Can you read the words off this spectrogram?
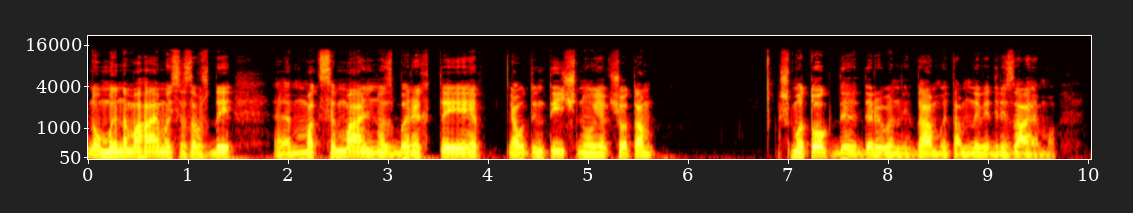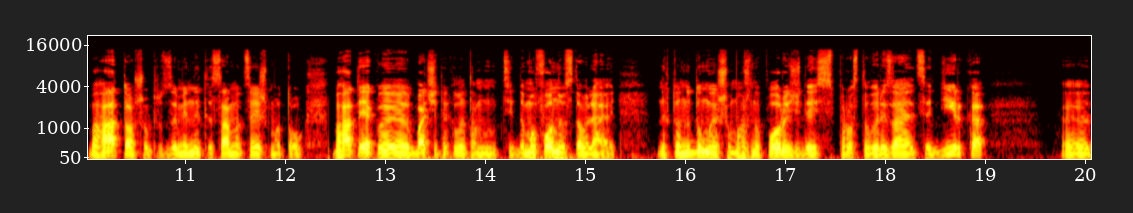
Ну, ми намагаємося завжди е, максимально зберегти аутентичну, якщо там шматок деревини, да, ми там не відрізаємо. Багато, щоб замінити саме цей шматок. Багато, як ви бачите, коли там ці домофони вставляють, ніхто не думає, що можна поруч десь просто вирізається дірка. Е,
